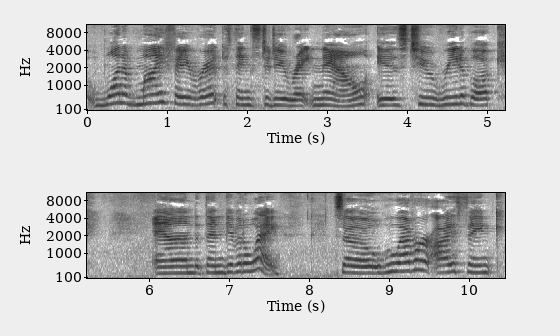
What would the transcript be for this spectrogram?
One of my favorite things to do right now is to read a book and then give it away. So, whoever I think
